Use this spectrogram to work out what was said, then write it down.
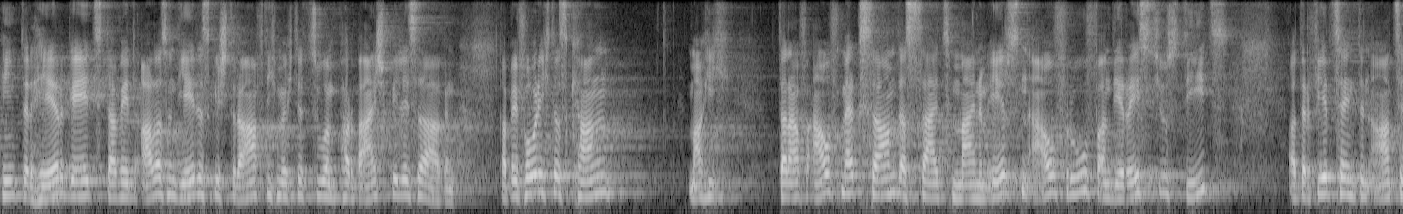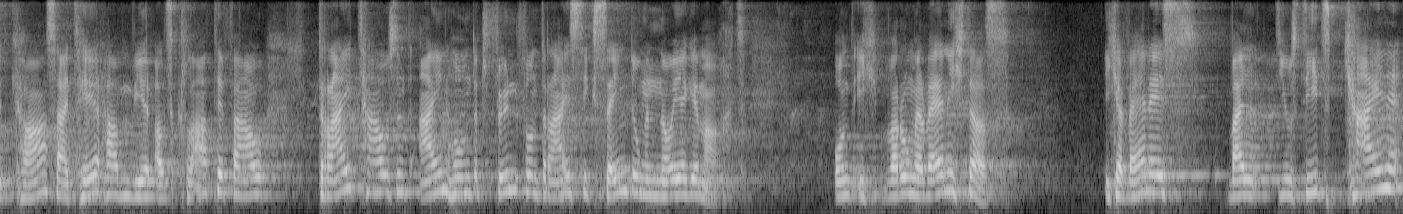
hinterhergeht, da wird alles und jedes gestraft. Ich möchte dazu ein paar Beispiele sagen. Aber bevor ich das kann, mache ich darauf aufmerksam, dass seit meinem ersten Aufruf an die Restjustiz, an der 14. AZK, seither haben wir als KlaTV 3135 Sendungen neue gemacht. Und ich, warum erwähne ich das? Ich erwähne es, weil die Justiz keine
